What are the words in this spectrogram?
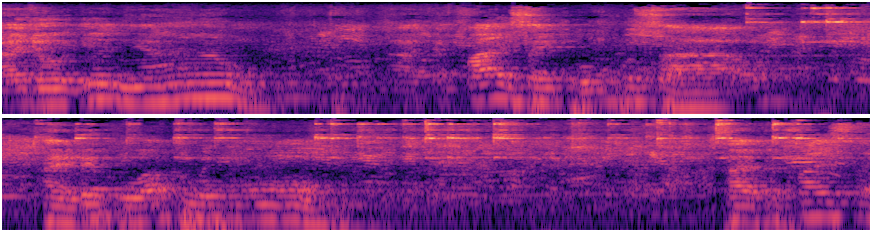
อายุยืนยาวอาจจะป้ายใส่ผมผู้สาว ให้ได้ผัวผู้ถ่าไปไฟใส่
